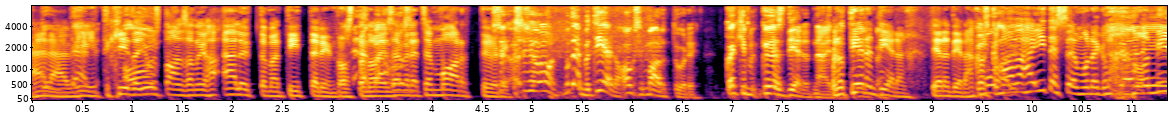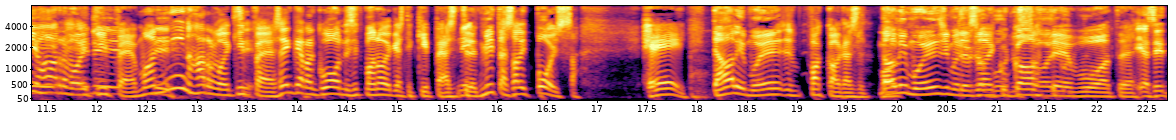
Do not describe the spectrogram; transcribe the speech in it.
älä viitti. Kiito, on. just ansannut ihan älyttömän tittelin tosta noin sä vedät sen marttyyriksi. Se, se on, mutta en mä tiedä, onko se marttyyri. Kaikki, kyllä sä tiedät näitä. No tiedän, tiedän. Tiedän, tiedän. Koska Mua... mä oon vähän itse semmonen, kun mä oon niin harvoin niin, kipeä. Mä oon niin, niin harvoin kipeä. Sen kerran kun on, niin sit mä oon oikeasti kipeä. Sitten niin. että mitä sä olit poissa? Hei, tää oli mun, en... alkaa sille, tää oli mun ensimmäinen saikku kahteen saiku. vuoteen. Ja sit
